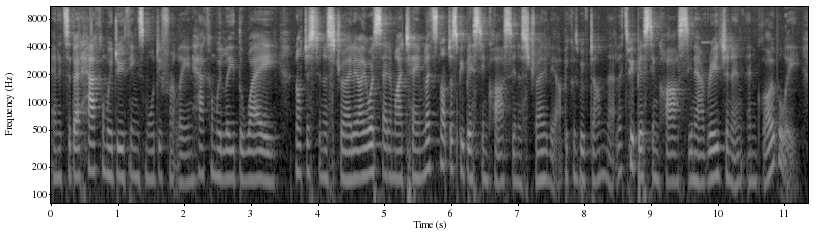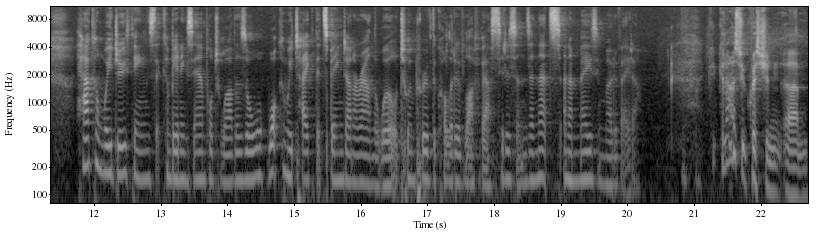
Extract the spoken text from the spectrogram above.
And it's about how can we do things more differently and how can we lead the way, not just in Australia. I always say to my team, let's not just be best in class in Australia because we've done that. Let's be best in class in our region and, and globally. How can we do things that can be an example to others, or what can we take that's being done around the world to improve the quality of life of our citizens? And that's an amazing motivator. Can I ask you a question um,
